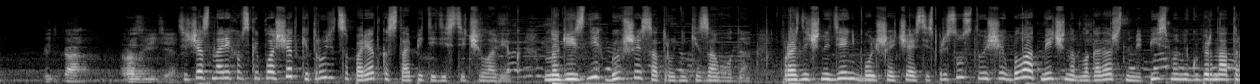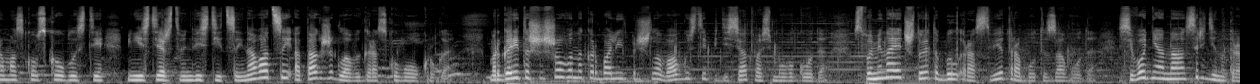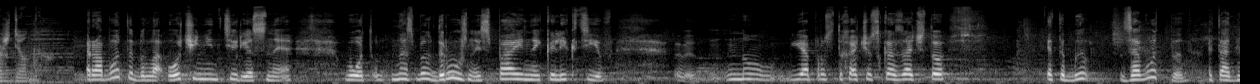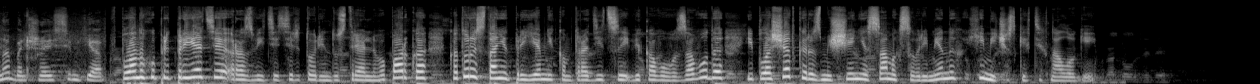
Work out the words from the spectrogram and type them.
витка развития. Сейчас на Ореховской площадке трудится порядка 150 человек. Многие из них – бывшие сотрудники завода. В праздничный день большая часть из присутствующих была отмечена благодарственными письмами губернатора Московской области, Министерства инвестиций и инноваций, а также главы городского округа. Маргарита Шишова на Карболит пришла в августе 1958 года. Вспоминает, что это был рассвет работы завода. Сегодня она среди награжденных. Работа была очень интересная. Вот, у нас был дружный, спаянный коллектив. Ну, я просто хочу сказать, что это был завод был, это одна большая семья. В планах у предприятия развитие территории индустриального парка, который станет преемником традиций векового завода и площадкой размещения самых современных химических технологий.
